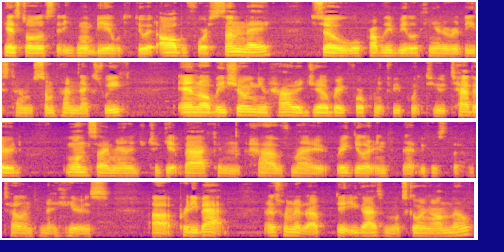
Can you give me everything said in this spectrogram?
He has told us that he won't be able to do it all before Sunday, so we'll probably be looking at a release time sometime next week. And I'll be showing you how to jailbreak 4.3.2 tethered once I manage to get back and have my regular internet because the hotel internet here is uh, pretty bad. I just wanted to update you guys on what's going on though.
